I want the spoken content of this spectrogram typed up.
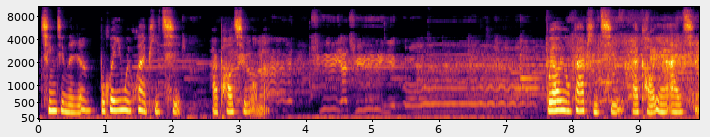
亲近的人不会因为坏脾气而抛弃我们。不要用发脾气来考验爱情。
